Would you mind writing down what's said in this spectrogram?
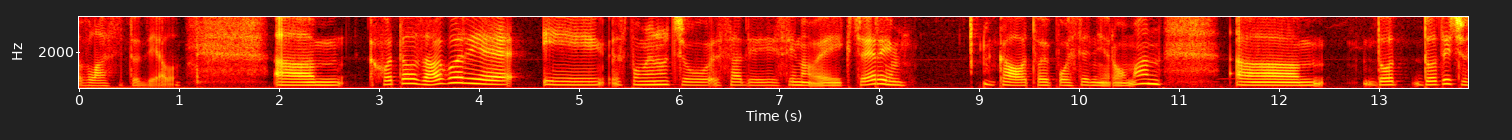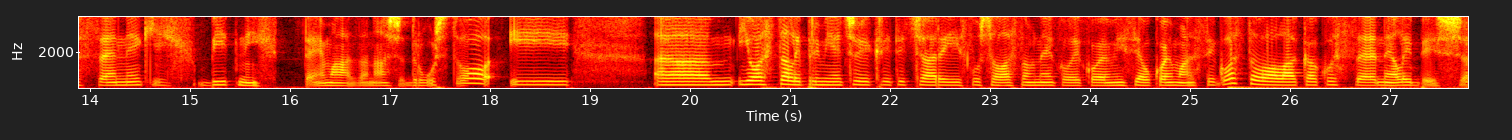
vlastito djelo. Um, Hotel Zagorje i spomenut ću sad i Sinove i kćeri kao tvoj posljednji roman. Um, do, dotiču se nekih bitnih tema za naše društvo i Um, I ostali primjećuju kritičari, slušala sam nekoliko emisija u kojima si gostovala, kako se ne libiš uh,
